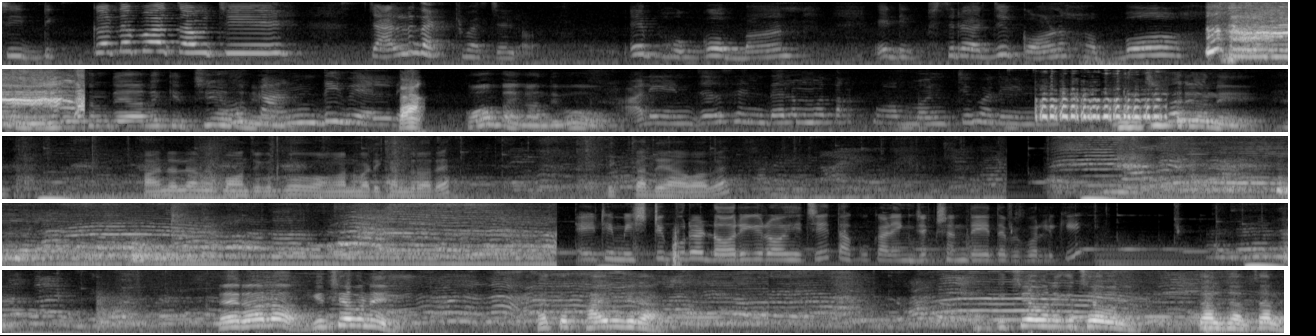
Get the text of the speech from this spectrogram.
સીધી બતાવજે ચાલો ଦେଖିବା ଚାଲ ଏ ଭଗବାନ ଏ ଡିପ୍ସରେ ଆଜି କ'ଣ ହବ ସନ୍ଧ୍ୟାରେ କିଛି ହେବନି କାନ୍ଦିବି କ'ଣ ପାଇଁ କାନ୍ଦିବୁ ଆରେ ଇଞ୍ଜେକ୍ସନ ଦେଲେ ମୁଁ ତାକୁ ବଞ୍ଚି ପାରିବିନି ବଞ୍ଚି ପାରିବୁନି ଫାଇନାଲି ଆମେ ପହଞ୍ଚିଗଲୁ ଅଙ୍ଗନବାଡ଼ି କେନ୍ଦ୍ରରେ ଟିକା ଦିଆହେବ ଏବେ এটি মিষ্টি পুরা ডরিকি রয়েছে তাকে কালে ইঞ্জেকশন দিয়ে দেবে কি এ র র কিছু হবনি হ্যাঁ তো খাইবু কিরা কিছু হবে না কিছু হবে না চল চল চল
